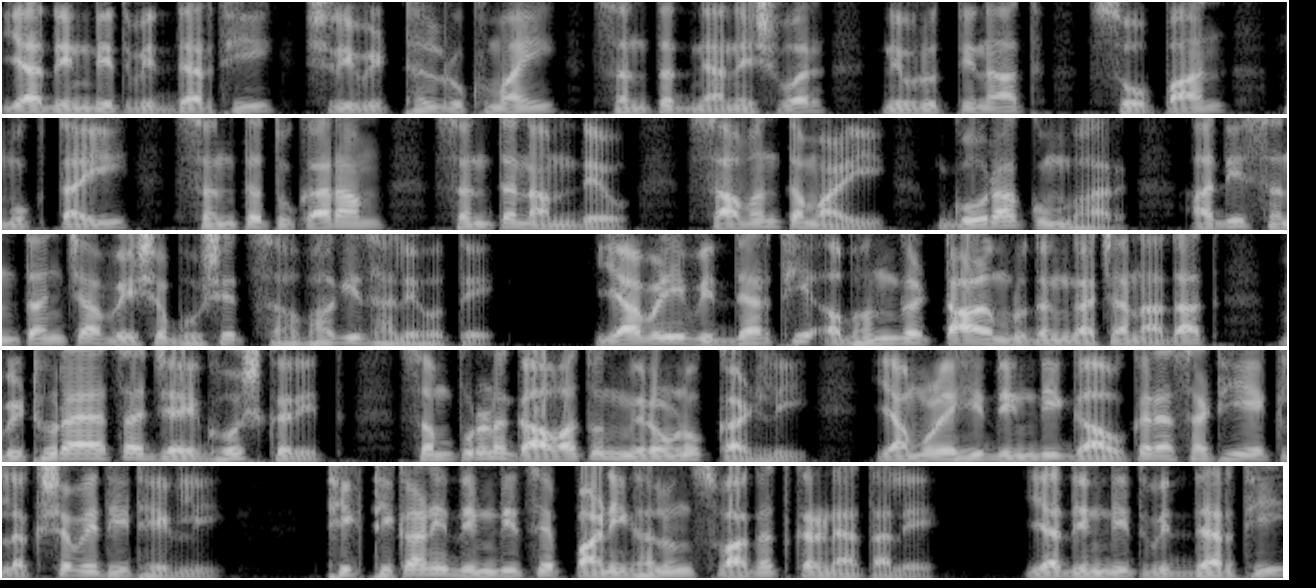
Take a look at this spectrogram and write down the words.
या दिंडीत विद्यार्थी श्री विठ्ठल रुखमाई संत ज्ञानेश्वर निवृत्तीनाथ सोपान मुक्ताई संत तुकाराम संत नामदेव सावंतमाळी गोरा कुंभार आदी संतांच्या वेशभूषेत सहभागी झाले होते. यावेळी विद्यार्थी अभंग टाळ मृदंगाच्या नादात विठुरायाचा जयघोष करीत संपूर्ण गावातून मिरवणूक काढली. यामुळे ही दिंडी गावकऱ्यासाठी एक लक्षवेधी ठेगली ठिकठिकाणी दिंडीचे पाणी घालून स्वागत करण्यात आले. या दिंडीत विद्यार्थी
